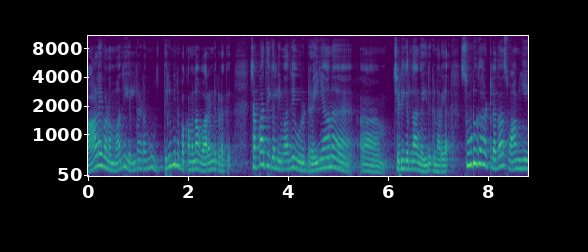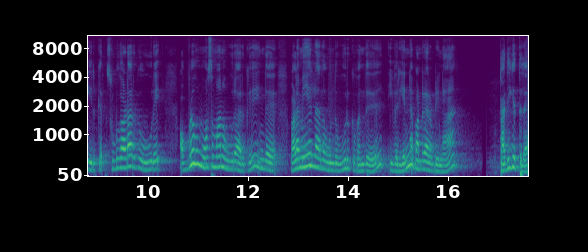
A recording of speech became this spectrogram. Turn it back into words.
பாலைவனம் மாதிரி எல்லா இடமும் திரும்பின பக்கமெல்லாம் வறண்டு கிடக்கு. சப்பாத்தி கல்லி மாதிரி ஒரு ட்ரையான செடிகள் தான் அங்கே இருக்குது நிறையா. சுடுகாட்டில் தான் சுவாமியே இருக்கார். சுடுகாடாக இருக்குது ஊரே. அவ்வளவு மோசமான ஊராக இருக்குது இந்த வளமையே இல்லாத இந்த ஊருக்கு வந்து இவர் என்ன பண்ணுறாரு அப்படின்னா பதிகத்தில்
